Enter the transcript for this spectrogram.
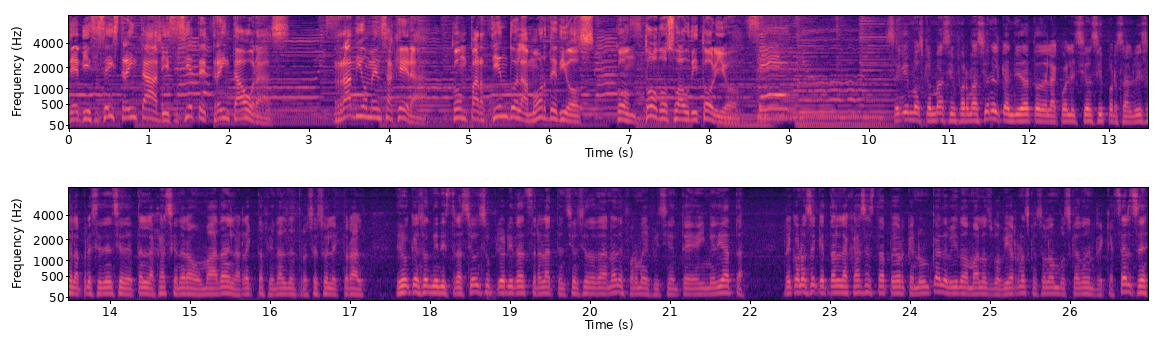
de 16.30 a 17.30 horas. Radio Mensajera, compartiendo el amor de Dios con todo su auditorio. Seguimos con más información. El candidato de la coalición Sí por San Luis a la presidencia de Tanlajas, Genaro Ahumada, en la recta final del proceso electoral, dijo que en su administración su prioridad será la atención ciudadana de forma eficiente e inmediata. Reconoce que tal está peor que nunca debido a malos gobiernos que solo han buscado enriquecerse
